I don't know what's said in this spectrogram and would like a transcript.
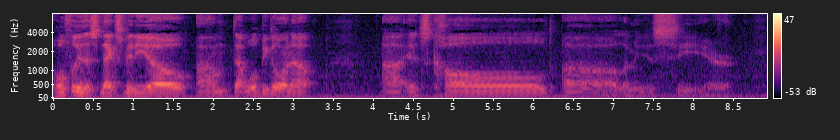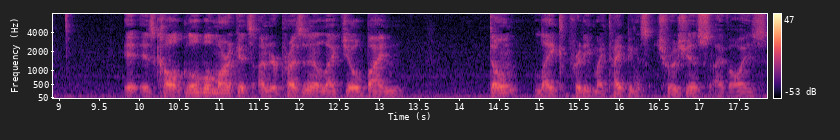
hopefully this next video um, that will be going up uh, it's called uh, let me just see here. It is called global markets under president-elect joe biden. Don't like pretty my typing is atrocious. I've always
